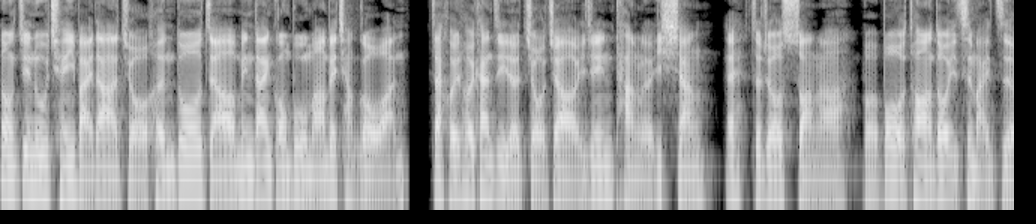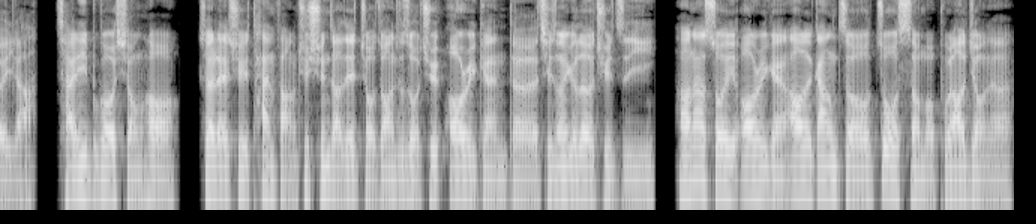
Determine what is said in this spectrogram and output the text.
那种进入前一百大的酒，很多只要名单公布，马上被抢购完。再回头看自己的酒窖，已经躺了一箱，哎，这就爽啊！不，不过我通常都一次买一支而已啦。财力不够雄厚，所以来去探访、去寻找这些酒庄，就是我去 Oregon 的其中一个乐趣之一。好，那所以 Oregon 奥勒冈州做什么葡萄酒呢？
